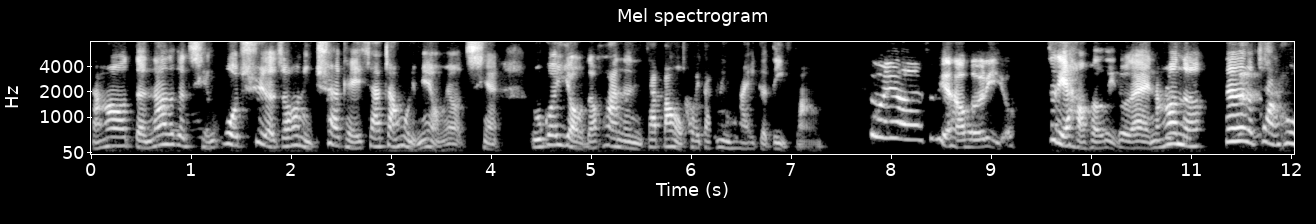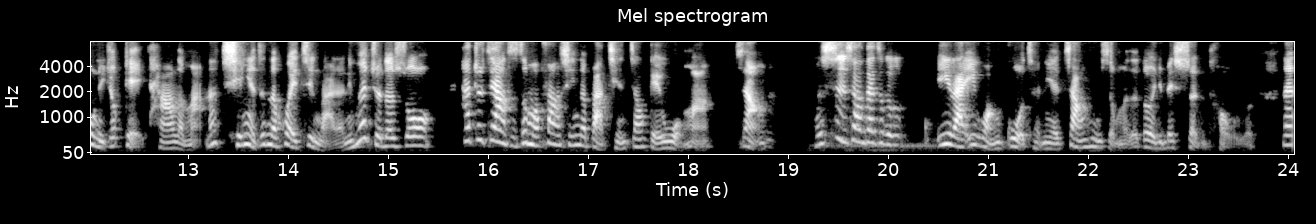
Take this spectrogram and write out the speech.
然后等到这个钱过去了之后，你 check 一下账户里面有没有钱，如果有的话呢，你再帮我汇到另外一个地方。对啊，这个也好合理哦，这个也好合理，对不对？然后呢，那那个账户你就给他了嘛，那钱也真的汇进来了。你会觉得说，他就这样子这么放心的把钱交给我吗？这样？可事实上，在这个一来一往过程，你的账户什么的都已经被渗透了，那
